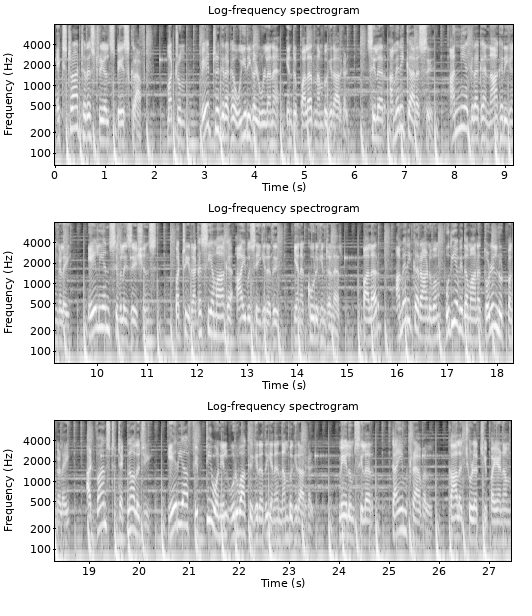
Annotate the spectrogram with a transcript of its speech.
எக்ஸ்ட்ரா டெரெஸ்ட்ரியல் ஸ்பேஸ் கிராஃப்ட் மற்றும் வேற்று கிரக உயிரிகள் உள்ளன என்று பலர் நம்புகிறார்கள். சிலர் அமெரிக்க அரசு அந்நிய கிரக நாகரிகங்களை ஏலியன் சிவிலைசேஷன்ஸ் பற்றி ரகசியமாக ஆய்வு செய்கிறது என கூறுகின்றனர். பலர் அமெரிக்க ராணுவம் புதிய விதமான தொழில்நுட்பங்களை அட்வான்ஸ்ட் டெக்னாலஜி ஏரியா 51 ஒனில் உருவாக்குகிறது என நம்புகிறார்கள். மேலும் சிலர் டைம் டிராவல் காலச்சுழற்சி பயணம்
